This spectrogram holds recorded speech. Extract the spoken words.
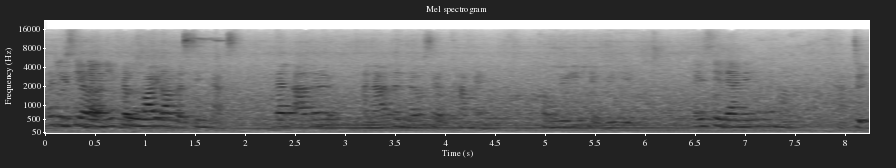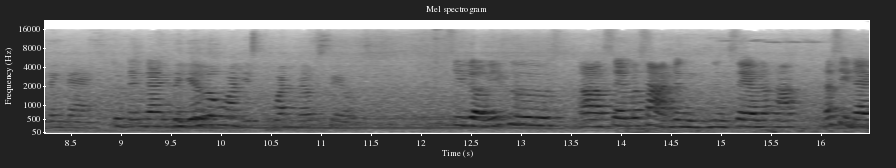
that จุด is สี the แดงนี่คือ the point of the synapse that other another nerve cell come and communicate with you ไอ้สีแดงนี่ใช่ไหมคะค่ะจุดแดงจุดแดงๆๆ the yellow one is one nerve cell สีเหลืองนี่คืออ่าเซลล์ประสาทหนึ่งหนึ่งเซลล์นะคะ และสีแดง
